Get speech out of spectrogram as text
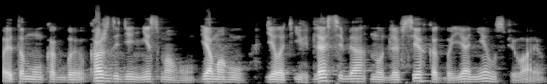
Поэтому как бы каждый день не смогу. Я могу делать их для себя, но для всех как бы я не успеваю.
